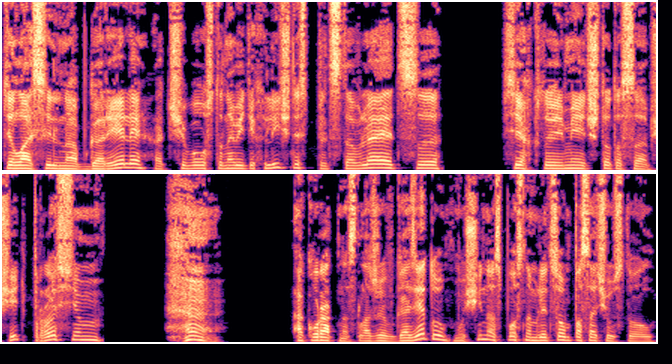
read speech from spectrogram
Тела сильно обгорели, отчего установить их личность представляется... Всех, кто имеет что-то сообщить, просим... Хм. Аккуратно сложив газету, мужчина с постным лицом посочувствовал.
